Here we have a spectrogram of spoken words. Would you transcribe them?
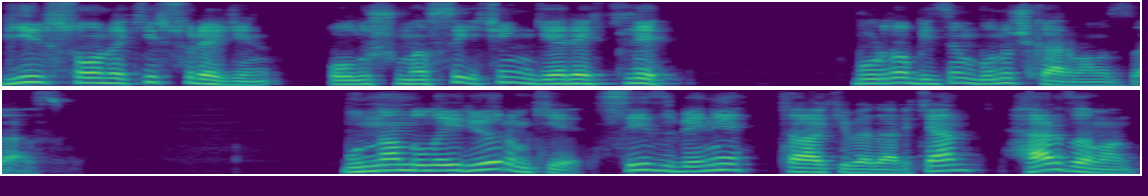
bir sonraki sürecin oluşması için gerekli. Burada bizim bunu çıkarmamız lazım. Bundan dolayı diyorum ki siz beni takip ederken her zaman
